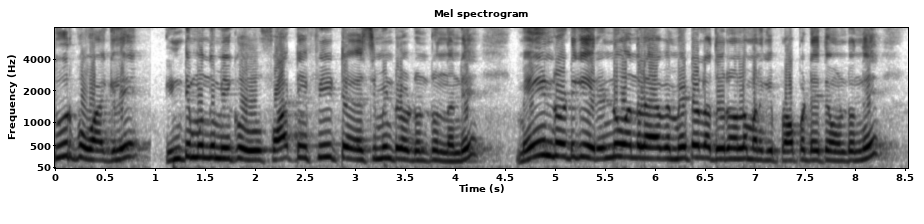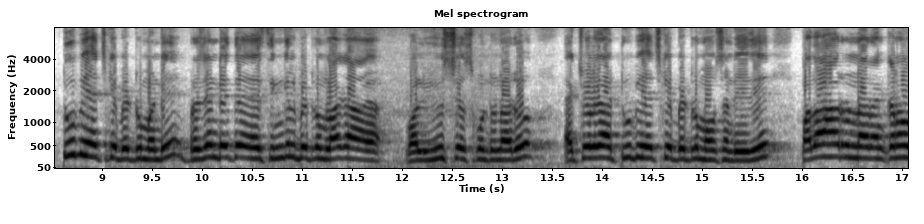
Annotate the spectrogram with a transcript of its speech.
తూర్పు వాకిలి ఇంటి ముందు మీకు ఫార్టీ ఫీట్ uh, సిమెంట్ రోడ్ ఉంటుందండి. మెయిన్ రోడ్డుకి రెండు వందల యాభై మీటర్ల దూరంలో మనకి ప్రాపర్టీ అయితే ఉంటుంది. టూ బిహెచ్కే బెడ్రూమ్ అండి. ప్రజెంట్ అయితే సింగిల్ బెడ్రూమ్ లాగా వాళ్ళు యూస్ చేసుకుంటున్నారు. యాక్చువల్గా టూ బిహెచ్కే బెడ్రూమ్ హౌస్ అండి ఇది. పదహారున్నర అంకణం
